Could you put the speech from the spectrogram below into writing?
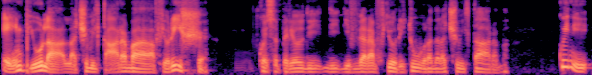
e in più la, la civiltà araba fiorisce. Questo è il periodo di, di, di vera fioritura della civiltà araba. Quindi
